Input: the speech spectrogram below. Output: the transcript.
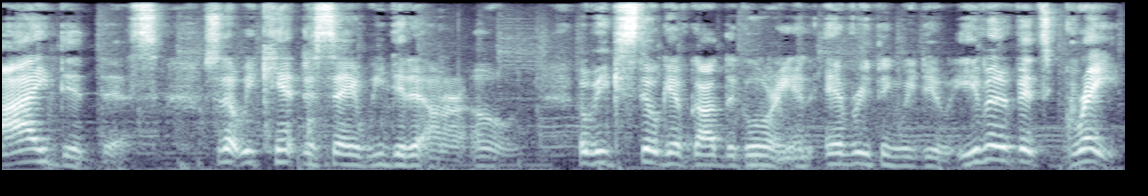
I did this. So that we can't just say we did it on our own but we still give God the glory in everything we do, even if it's great.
